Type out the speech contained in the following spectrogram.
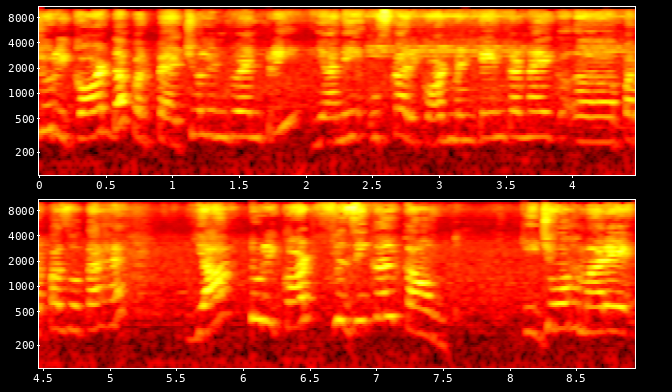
to record the perpetual inventory यानी उसका रिकॉर्ड मेंटेन करना एक पर्पज होता है। या टू रिकॉर्ड फ़िज़िकल काउंट कि जो हमारे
